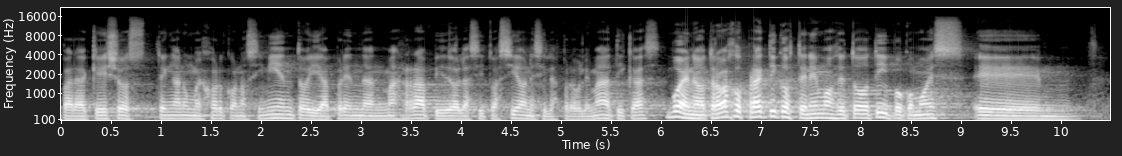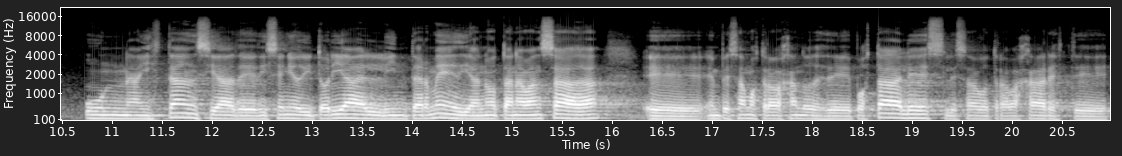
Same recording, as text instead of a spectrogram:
para que ellos tengan un mejor conocimiento y aprendan más rápido las situaciones y las problemáticas. Bueno, trabajos prácticos tenemos de todo tipo, como es eh, una instancia de diseño editorial intermedia, no tan avanzada, eh, empezamos trabajando desde postales, les hago trabajar este,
